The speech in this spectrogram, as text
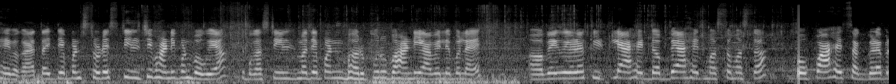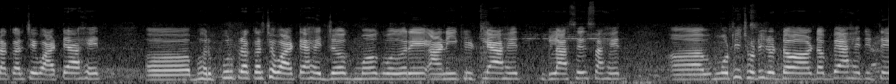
हे बघा आता इथे पण थोडे स्टीलची भांडी पण बघूया. तर बघा स्टीलमध्ये पण भरपूर भांडी अवेलेबल आहेत. वेगवेगळ्या किटल्या आहेत डबे आहेत मस्त मस्त. सोपा आहेत सगळ्या प्रकारचे वाट्या आहेत. भरपूर प्रकारच्या वाट्या आहेत जग मग वगैरे आणि किटल्या आहेत ग्लासेस आहेत. मोठे छोटे ड डबे आहेत इथे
